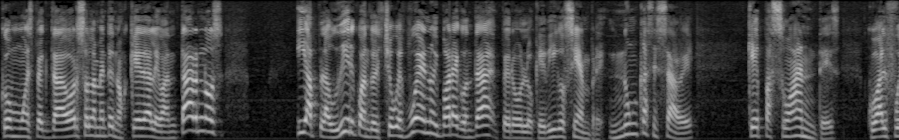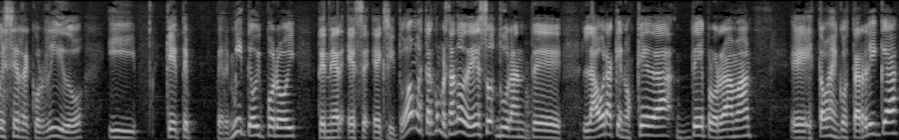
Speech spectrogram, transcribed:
como espectador, solamente nos queda levantarnos y aplaudir cuando el show es bueno y para de contar, pero lo que digo siempre, nunca se sabe qué pasó antes, cuál fue ese recorrido y que te permite hoy por hoy tener ese éxito. Vamos a estar conversando de eso durante la hora que nos queda de programa. Eh, estabas en Costa Rica,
